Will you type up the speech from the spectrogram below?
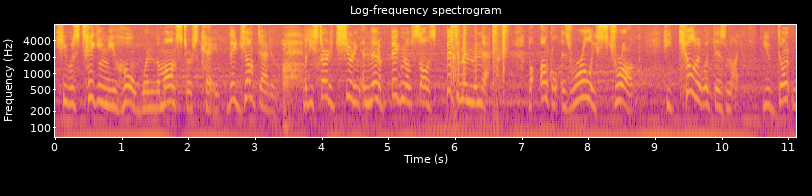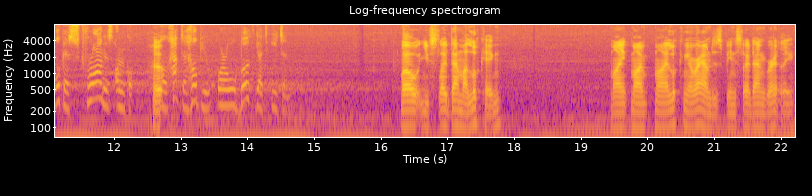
He was taking me home when the monsters came. They jumped at him, ah. but he started shooting, and then a big Nosalis bit him in the neck. But Uncle is really strong. He killed it with his knife. You don't look as strong as Uncle. I'll have to help you, or we'll both get eaten. Well, you've slowed down my looking. My my my looking around has been slowed down greatly.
